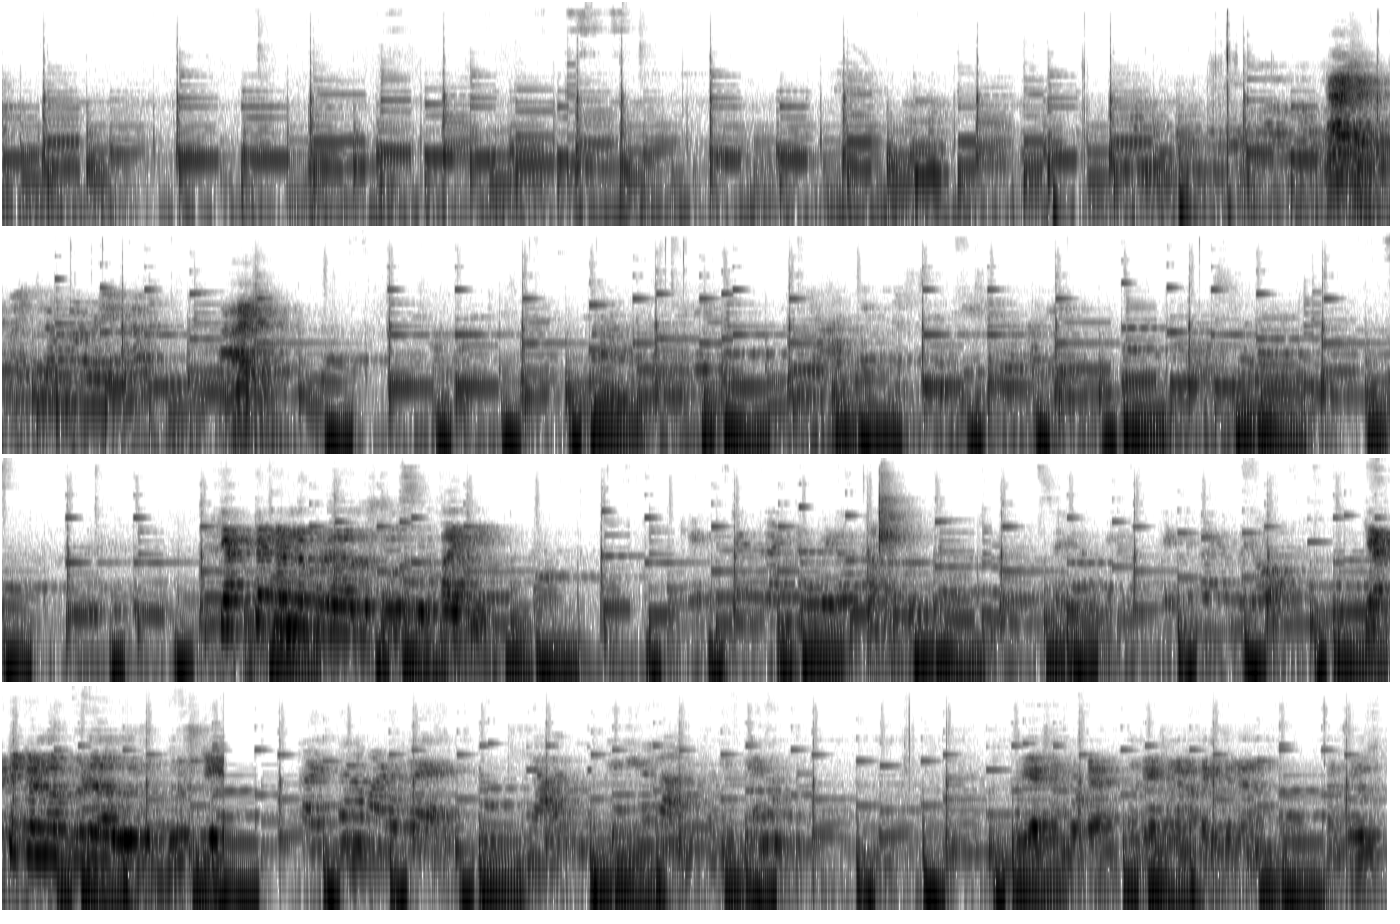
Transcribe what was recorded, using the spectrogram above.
ಆಕ್ಷನ್ ಆಕ್ಷನ್ ಕೆಟ್ಟ ಕಣ್ಣು ಬಿಡೋದಷ್ಟು ಸುಡ್ತಾ ಇದ್ವಿ ಕೆಟ್ಟ ಕಣ್ಣು ಬಿಡೋದು ರಿಯಾಕ್ಷನ್ ಕೊಟ್ಟೆ. ಒಂದು ರಿಯಾಕ್ಷನ್ ತೆಗಿತೀನಿ ನಾನು ಕನ್ಫ್ಯೂಸ್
